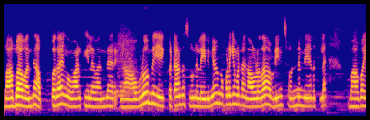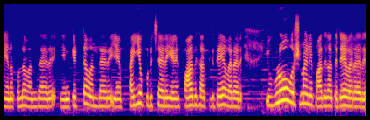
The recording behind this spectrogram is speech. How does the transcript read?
பாபா வந்து அப்போதான் எங்கள் வாழ்க்கையில் வந்தார். நான் அவ்வளோ பெரிய இக்கட்டான சூழ்நிலை. இனிமேல் அவங்க பிழைக்க மாட்டாங்க. அவ்வளோதான் அப்படின்னு சொன்ன நேரத்தில் பாபா எனக்குள்ளே வந்தார். என்கிட்ட வந்தார். என் கையை பிடிச்சாரு. என்னை பாதுகாத்துக்கிட்டே வராரு. இவ்வளோ வருஷமாக என்னை பாதுகாத்துட்டே வராரு.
